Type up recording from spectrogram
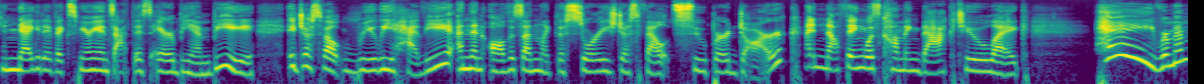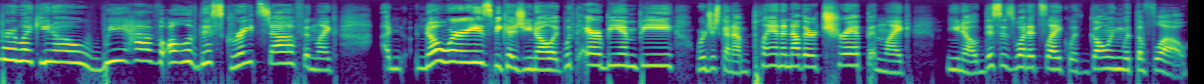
negative experience at this Airbnb, it just felt really heavy. And then all of a sudden, like the stories just felt super dark and nothing was coming back to like, hey, remember, like, you know, we have all of this great stuff and like, uh, no worries because, you know, like with Airbnb, we're just gonna plan another trip and like, you know, this is what it's like with going with the flow.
